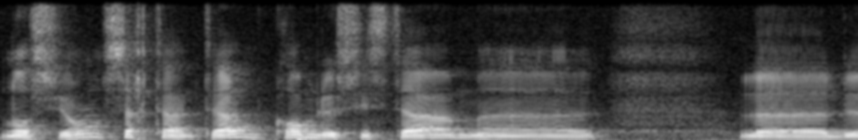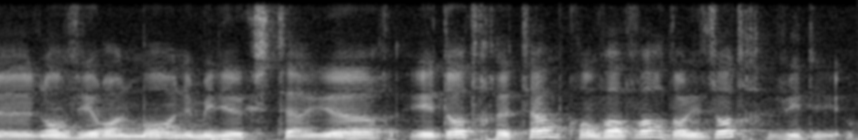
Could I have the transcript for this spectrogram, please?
notions, certains termes comme le système, l'environnement, le, le milieu extérieur et d'autres termes qu'on va voir dans les autres vidéos.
